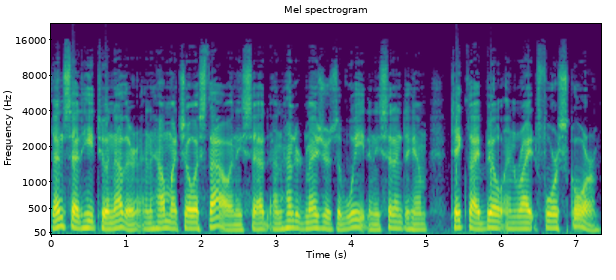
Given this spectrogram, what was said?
Then said he to another, And how much owest thou? And he said, An hundred measures of wheat. And he said unto him, Take thy bill, and write fourscore.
